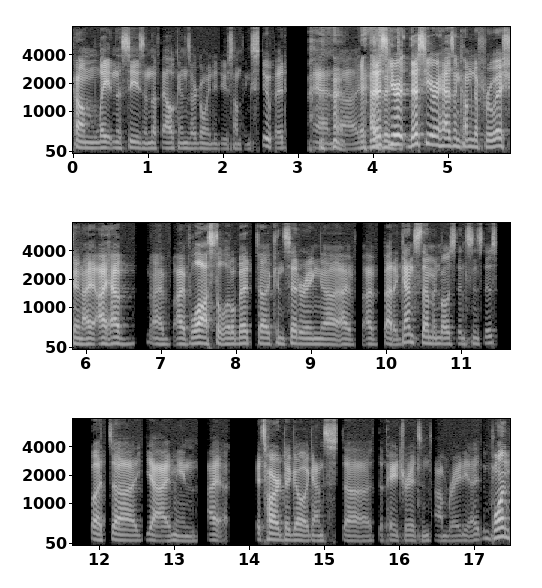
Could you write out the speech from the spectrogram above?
come late in the season the Falcons are going to do something stupid. And uh, this hasn't- year, this year hasn't come to fruition. I, I have, I've, I've lost a little bit uh, considering uh, I've, I've bet against them in most instances. But uh, yeah, I mean, I, it's hard to go against uh, the Patriots and Tom Brady. One,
